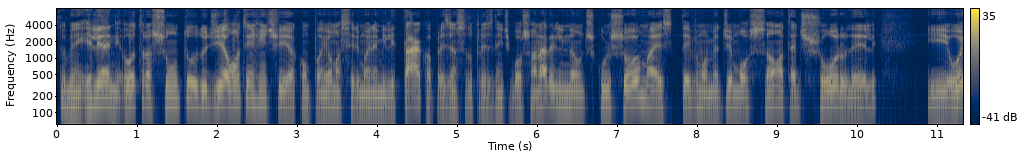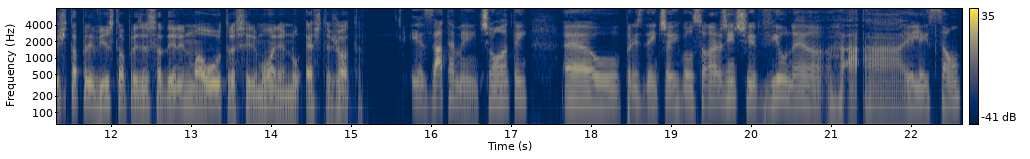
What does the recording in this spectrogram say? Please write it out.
Tudo bem. Eliane, outro assunto do dia. Ontem a gente acompanhou uma cerimônia militar com a presença do presidente Bolsonaro. Ele não discursou, mas teve um momento de emoção, até de choro dele. E hoje está previsto a presença dele numa outra cerimônia no STJ? Exatamente. Ontem, é, o presidente Jair Bolsonaro, a gente viu né, a, a, eleição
